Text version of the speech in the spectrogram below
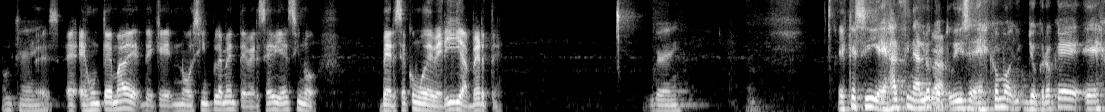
Okay. es, es, un tema de, de, que no simplemente verse bien, sino verse como debería verte. Okay. Es que sí, es al final lo que tú dices, es como, yo creo que es,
